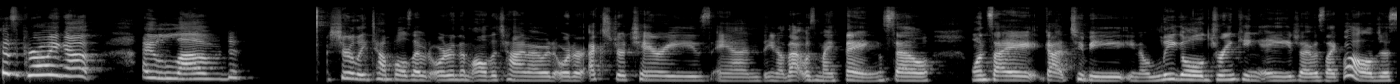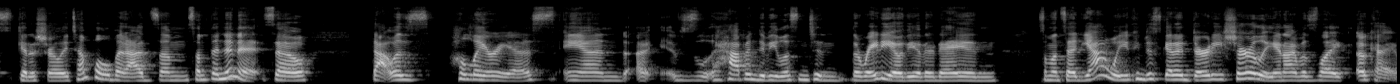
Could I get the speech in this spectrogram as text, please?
Because growing up, I loved Shirley Temples. I would order them all the time. I would order extra cherries, and you know that was my thing. So once I got to be, you know, legal drinking age, I was like, well, I'll just get a Shirley Temple, but add some something in it. So that was hilarious. And uh, it was, happened to be listening to the radio the other day, and someone said, yeah, well, you can just get a dirty Shirley. And I was like, okay,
